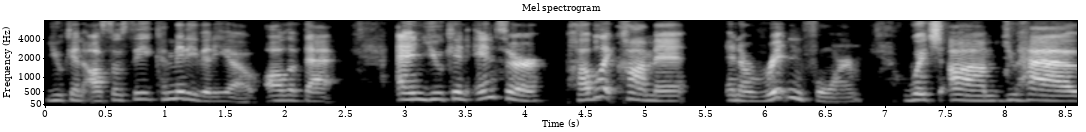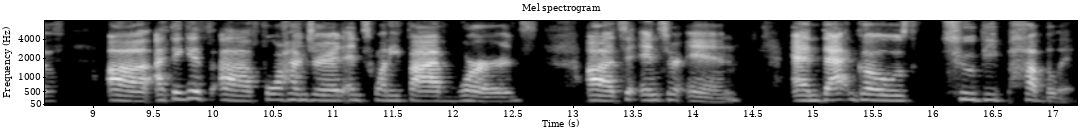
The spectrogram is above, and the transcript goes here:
You can also see committee video, all of that. And you can enter public comment in a written form, which um, you have, uh, I think it's uh, 425 words uh, to enter in. And that goes to the public.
